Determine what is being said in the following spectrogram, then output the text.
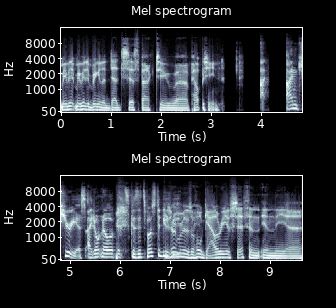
Maybe maybe they're bringing the dead Sith back to uh, Palpatine. I'm curious. I don't know if it's because it's supposed to be. Because I the- remember there's a whole gallery of Sith in in the uh,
